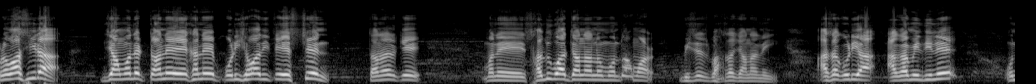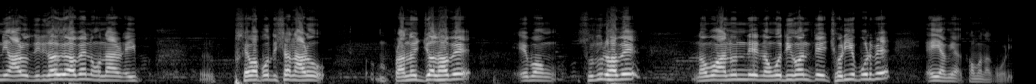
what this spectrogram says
প্রবাসীরা যে আমাদের টানে এখানে পরিষেবা দিতে এসছেন, তাদেরকে মানে সাধুবাদ জানানোর মতো আমার বিশেষ ভাষা জানা নেই। আশা করি আগামী দিনে উনি আরও দীর্ঘায়ু হবেন, ওনার এই সেবা প্রতিষ্ঠান আরও প্রাণোজ্জ্বল হবে এবং সুদূর হবে। নব আনন্দে নবদিগন্তে ছড়িয়ে পড়বে এই আমি কামনা করি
